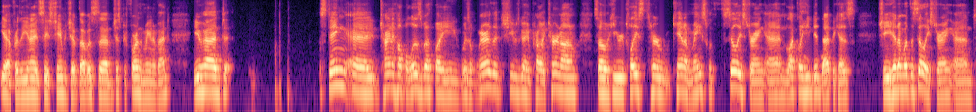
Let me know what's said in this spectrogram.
yeah, for the United States Championship. That was uh, just before the main event. You had Sting uh, trying to help Elizabeth, but he was aware that she was going to probably turn on him. So he replaced her can of mace with silly string. And luckily he did that because she hit him with the silly string. And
